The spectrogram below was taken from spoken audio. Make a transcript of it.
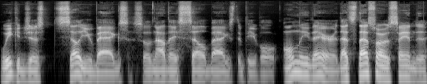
we could just sell you bags. So now they sell bags to people only there. That's that's what I was saying to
